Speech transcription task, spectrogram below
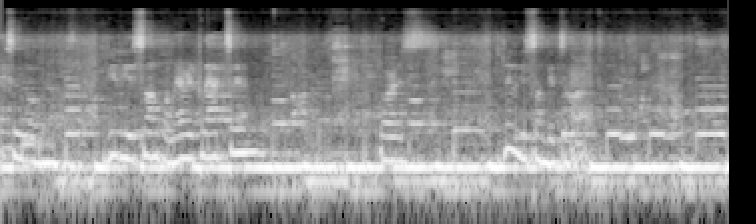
like to give you a song from Eric Clapton. Of course, Really, some guitar.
